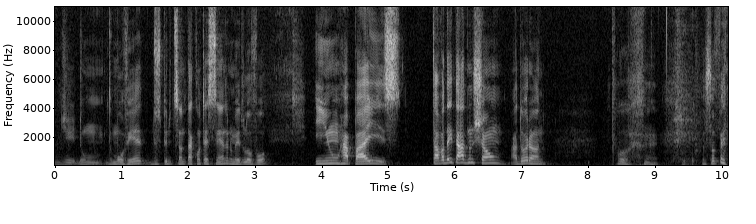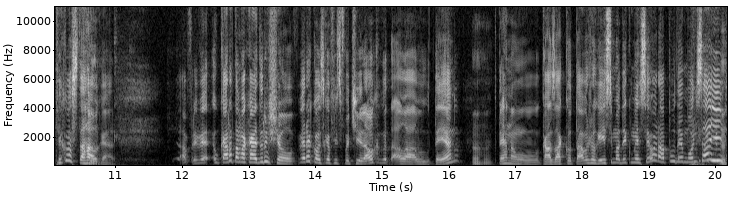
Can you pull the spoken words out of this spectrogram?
De, um, do mover do Espírito Santo tá acontecendo no meio do louvor. E um rapaz tava deitado no chão, adorando. Pô, eu sou pentecostal, cara. A primeira, o cara tava caído no chão. A primeira coisa que eu fiz foi tirar o, o, o terno. Aham. O terno não, o casaco que eu tava, eu joguei em cima dele e comecei a orar pro demônio sair.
